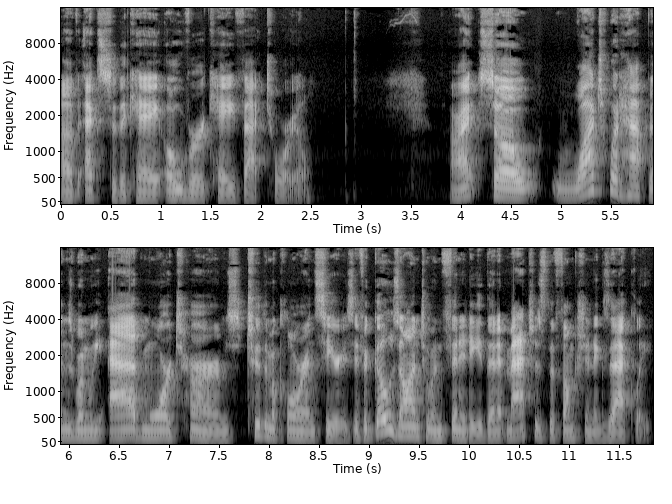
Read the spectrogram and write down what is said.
of x to the k over k factorial. All right, so watch what happens when we add more terms to the Maclaurin series. If it goes on to infinity, then it matches the function exactly.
